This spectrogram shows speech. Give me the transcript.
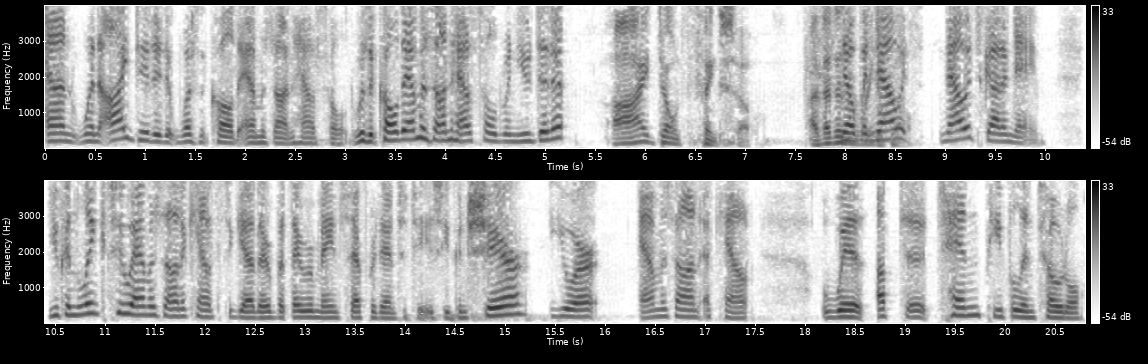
and when I did it, it wasn't called Amazon Household. Was it called Amazon Household when you did it? I don't think so. Uh, that No, but now it's now it's got a name. You can link two Amazon accounts together, but they remain separate entities. You can share your Amazon account with up to 10 people in total,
